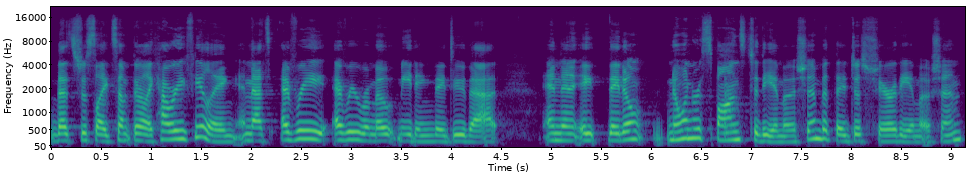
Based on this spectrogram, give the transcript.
that's just like something they're like how are you feeling? And that's every every remote meeting they do that. And then it, they don't no one responds to the emotion but they just share the emotion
